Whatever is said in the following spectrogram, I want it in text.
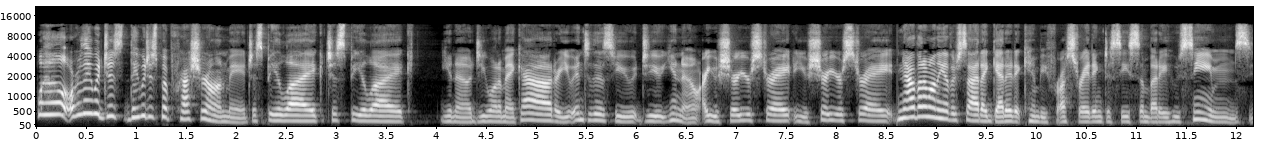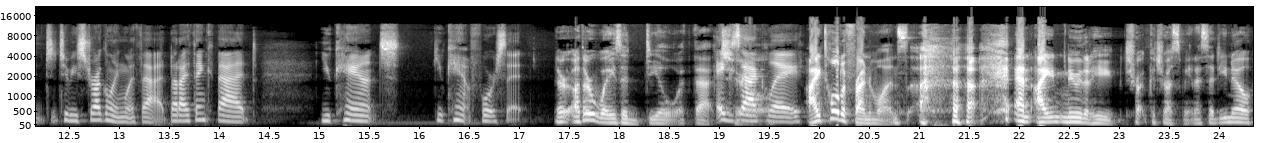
well or they would just they would just put pressure on me. Just be like just be like you know, do you want to make out? Are you into this? Do you, do you, you know, are you sure you're straight? Are you sure you're straight? Now that I'm on the other side, I get it. It can be frustrating to see somebody who seems to, to be struggling with that. But I think that you can't, you can't force it. There are other ways to deal with that. too. Exactly. I told a friend once, and I knew that he tr- could trust me. And I said, you know,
